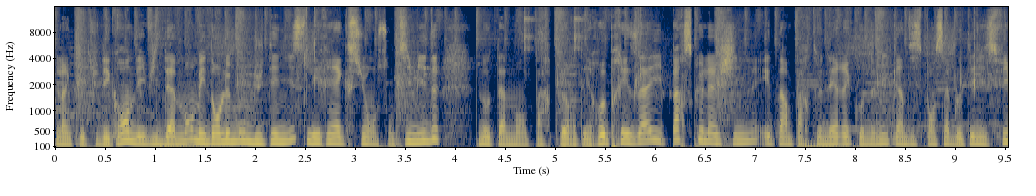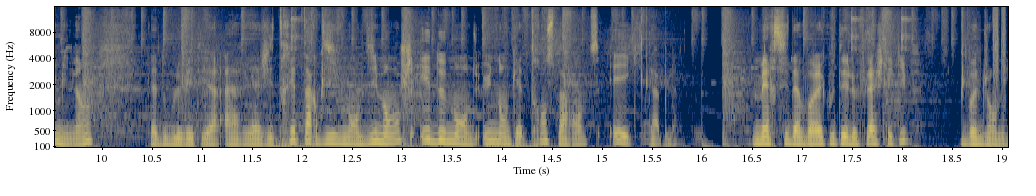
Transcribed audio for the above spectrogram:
L'inquiétude est grande évidemment, mais dans le monde du tennis, les réactions sont timides, notamment par peur des représailles, parce que la Chine est un partenaire économique indispensable au tennis féminin. La WTA a réagi très tardivement dimanche et demande une enquête transparente et équitable. Merci d'avoir écouté le Flash l'équipe. Bonne journée.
